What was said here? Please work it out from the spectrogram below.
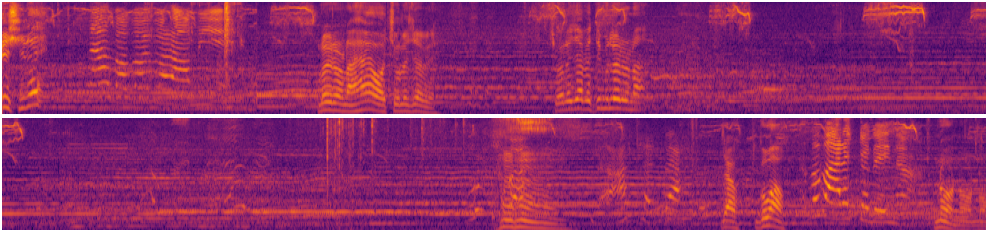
বেশি রে। লইরো না হ্যাঁ ও চলে যাবে। চলে যাবে, তুমি লইরো না। যাও, ঘুমাও। নো নো নো,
